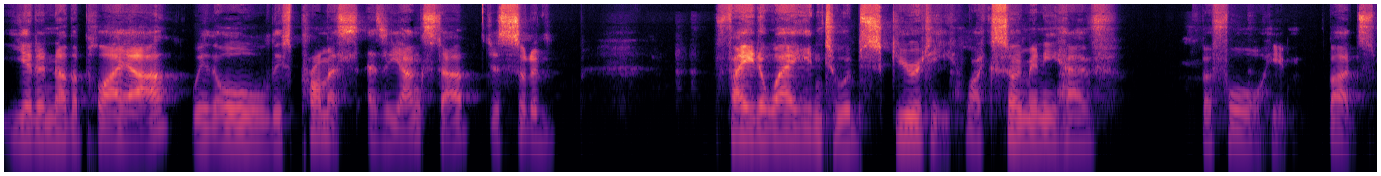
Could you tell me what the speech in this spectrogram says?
yet another player with all this promise as a youngster just sort of fade away into obscurity like so many have before him? Buds.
